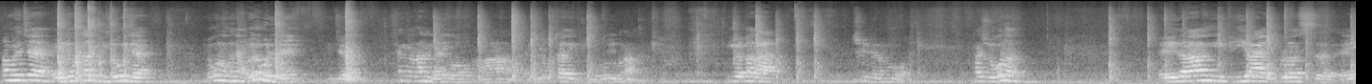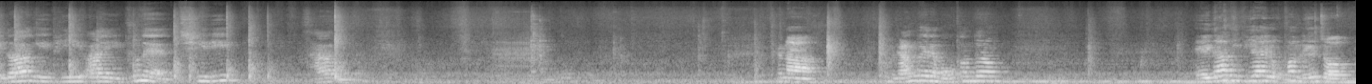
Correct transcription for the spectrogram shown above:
한번 이제. A제곱 따기 B제곱 이제. 요거는 그냥 외워버리지. 이제 생각하는 게 아니고. 아 A제곱 따기 B제곱 이렇게 이게 얼마나 7 되는 거고. 다시 요거는 A 더하기 BI 플러스 A 더하기 BI 분의 7이 4가 됩니다. 그럼 양변에 뭐 곱하면? A 더하기 BI로 곱하면 되겠죠?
